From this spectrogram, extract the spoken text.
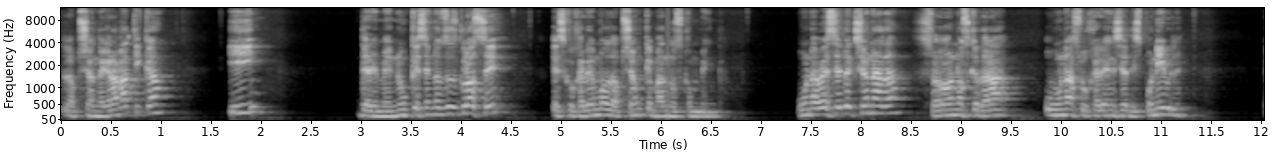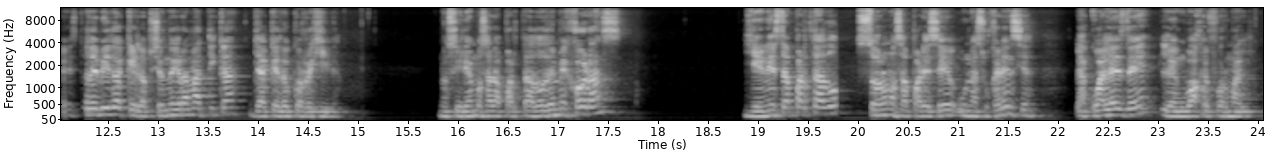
la opción de gramática y del menú que se nos desglose, escogeremos la opción que más nos convenga. Una vez seleccionada, solo nos quedará una sugerencia disponible. Esto debido a que la opción de gramática ya quedó corregida. Nos iremos al apartado de mejoras y en este apartado solo nos aparece una sugerencia, la cual es de lenguaje formal.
